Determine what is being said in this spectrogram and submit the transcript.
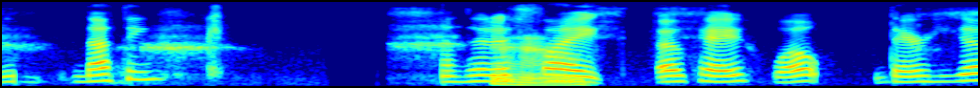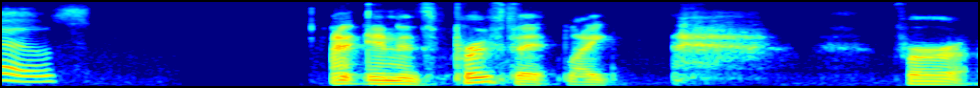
nothing. And then it's Uh-huh. like, okay, well, there he goes. and it's proof that like for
